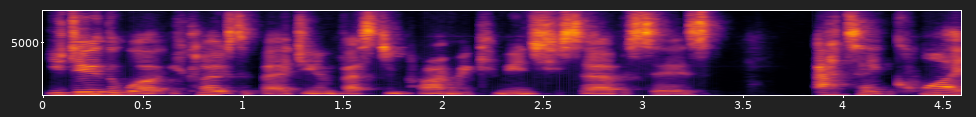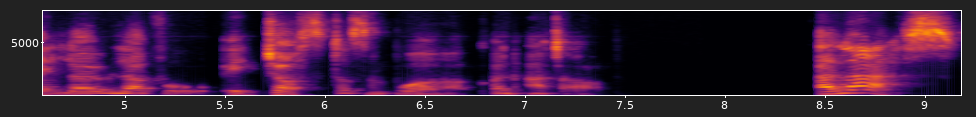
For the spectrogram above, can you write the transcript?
you do the work, you close the bed, you invest in primary community services at a quite low level, it just doesn't work and add up. Alas.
